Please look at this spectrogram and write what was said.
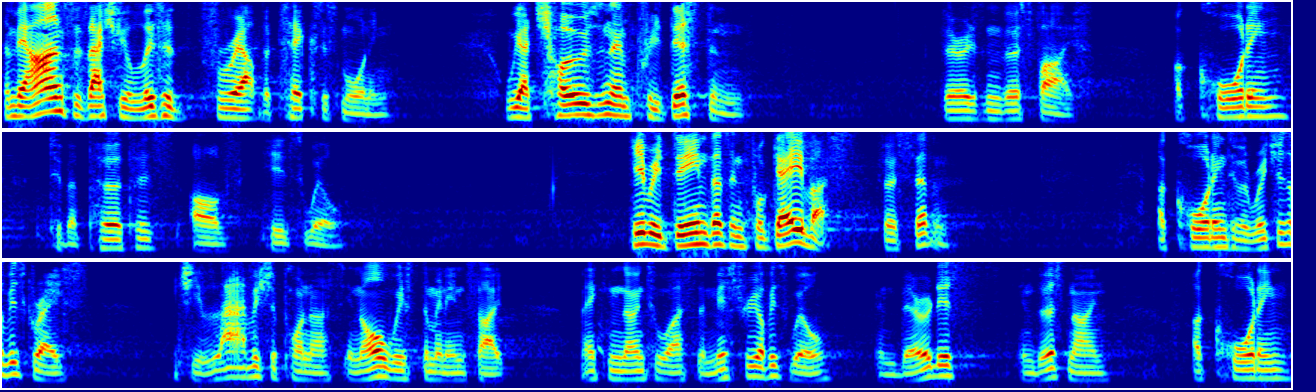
And the answer is actually listed throughout the text this morning. We are chosen and predestined. There it is in verse 5 according to the purpose of his will. He redeemed us and forgave us, verse 7, according to the riches of his grace, which he lavished upon us in all wisdom and insight, making known to us the mystery of his will. And there it is in verse 9, according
